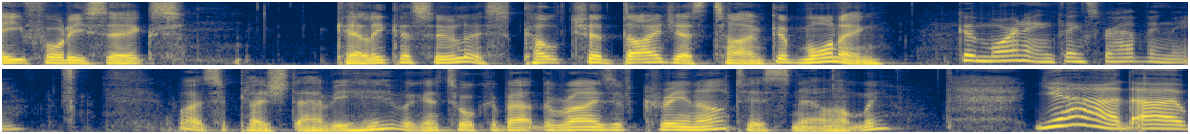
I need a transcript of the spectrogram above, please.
8.46. Kelly Kasulis, Culture Digest time. Good morning. Good morning. Thanks for having me. Well, it's a pleasure to have you here. We're going to talk about the rise of Korean artists now, aren't we? Yeah, uh,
